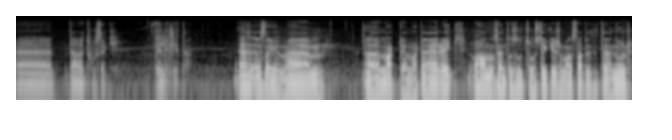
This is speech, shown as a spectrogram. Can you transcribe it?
Eh, der er to stykk. Det er litt lite. Jeg, snakket med eh, Martin, Martin Ervik, og han sendte også to stykker som han startet i Telenor.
